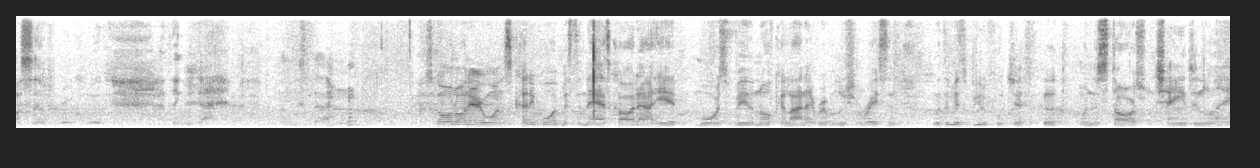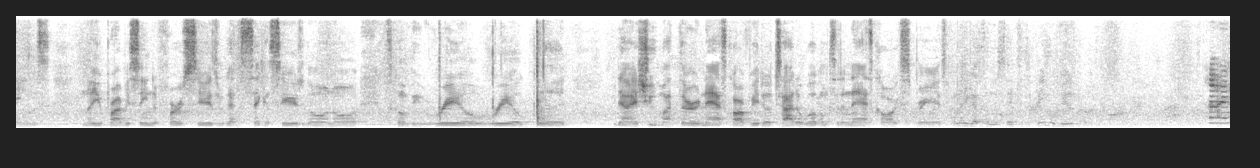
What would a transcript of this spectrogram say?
myself real quick. I think we got it. Let me stop. What's going on, everyone? It's Cutty Boi, Mr. NASCAR, down here at Morrisville, North Carolina at Revolution Racing with the Miss Beautiful Jessica, one of the stars from Changing Lanes. I know you've probably seen the first series. We got the second series going on. It's going to be real, real good. We down here shooting my third NASCAR video titled Welcome to the NASCAR Experience. I know you got something to say to the people, beautiful. Hi,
